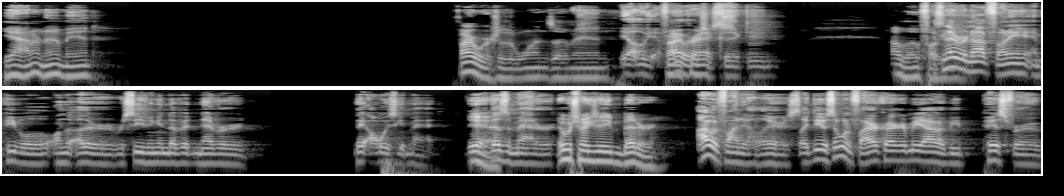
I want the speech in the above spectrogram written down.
yeah. I don't know, man. Fireworks are the ones, though, man. Yeah, oh, yeah. Fireworks Firecracks. are sick, dude. I love fucking. It's never not funny, and people on the other receiving end of it never. They always get mad. yeah, It doesn't matter. which makes it even better. I would find it hilarious. Like, dude, if someone firecracker me, I would be pissed for a,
